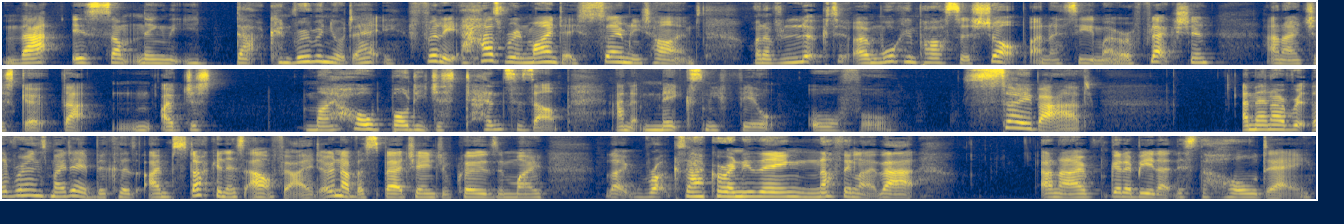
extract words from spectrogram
That is something that you that can ruin your day fully. It has ruined my day so many times when I've looked. I'm walking past a shop and I see my reflection, and I just go that I just my whole body just tenses up, and it makes me feel awful so bad. And then I that ruins my day because I'm stuck in this outfit. I don't have a spare change of clothes in my like rucksack or anything, nothing like that. And I'm gonna be like this the whole day.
